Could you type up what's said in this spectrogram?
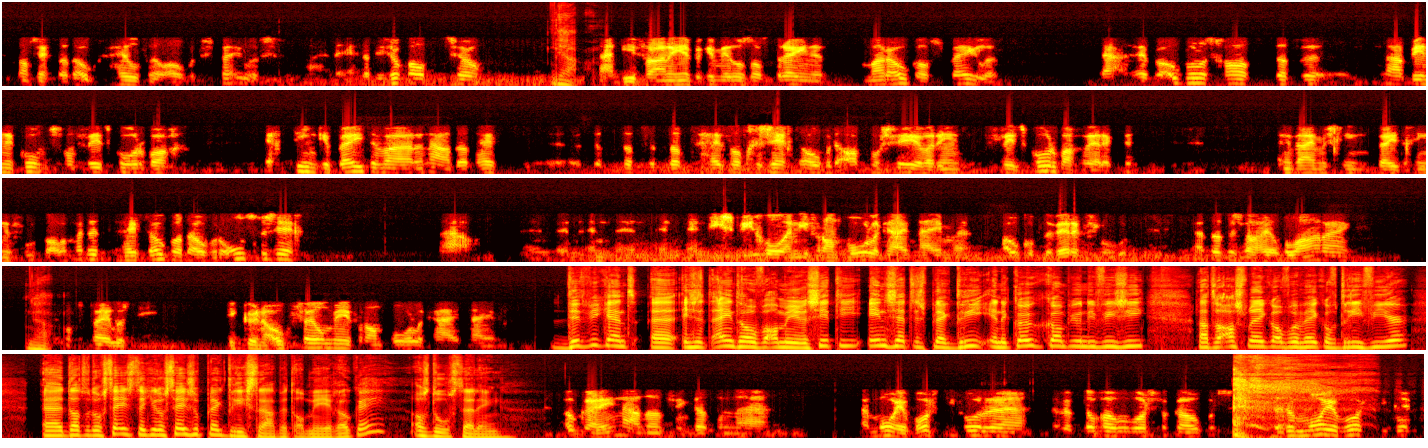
dan zegt dat ook heel veel over de spelers. En dat is ook altijd zo. Ja. Nou, die ervaring heb ik inmiddels als trainer, maar ook als speler. Ja, hebben we ook wel eens gehad dat we na binnenkomst van Frits Korbach echt tien keer beter waren. Nou, dat heeft dat, dat, dat heeft wat gezegd over de atmosfeer waarin Frits Korbach werkte. En wij misschien beter gingen voetballen. Maar dat heeft ook wat over ons gezegd. Nou, en, en, en, en, die spiegel en die verantwoordelijkheid nemen, ook op de werkvloer, ja, dat is wel heel belangrijk. Ja. Want spelers die, die kunnen ook veel meer verantwoordelijkheid nemen. Dit weekend uh, is het Eindhoven Almere City. Inzet is plek 3 in de keukenkampioen-divisie. Laten we afspreken over een week of drie, vier. Uh, dat, we nog steeds, dat je nog steeds op plek 3 staat met Almere, oké? Als doelstelling. Oké, nou dan vind ik dat een, uh, een mooie worst voor. We hebben het toch over worstverkopers. dat is een mooie worst voor,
